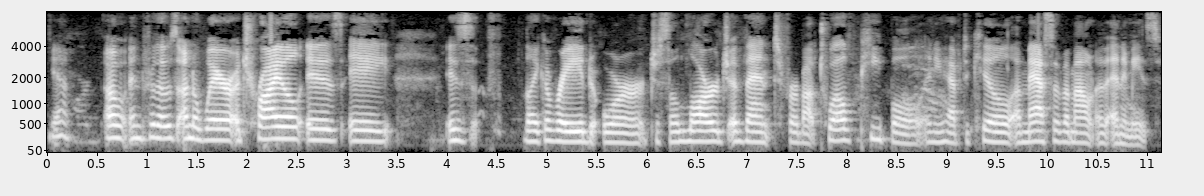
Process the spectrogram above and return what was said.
Yeah. Oh, and for those unaware, a trial is a is like a raid or just a large event for about 12 people and you have to kill a massive amount of enemies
